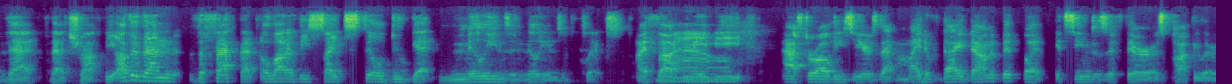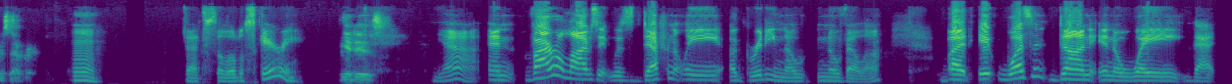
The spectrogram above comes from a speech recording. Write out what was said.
that that shocked me other than the fact that a lot of these sites still do get millions and millions of clicks. I thought wow. maybe after all these years that might have died down a bit, but it seems as if they're as popular as ever. Mm. That's a little scary. It is. Yeah. And Viral Lives, it was definitely a gritty no- novella, but it wasn't done in a way that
